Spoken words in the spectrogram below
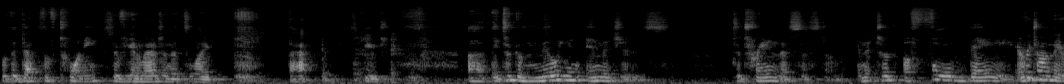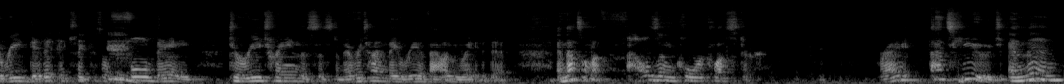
with a depth of 20. So if you can imagine, it's like that, it's huge. Uh, they took a million images to train this system, and it took a full day. Every time they redid it, it took a full day to retrain the system. Every time they reevaluated it, and that's on a thousand core cluster, right? That's huge. And then,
